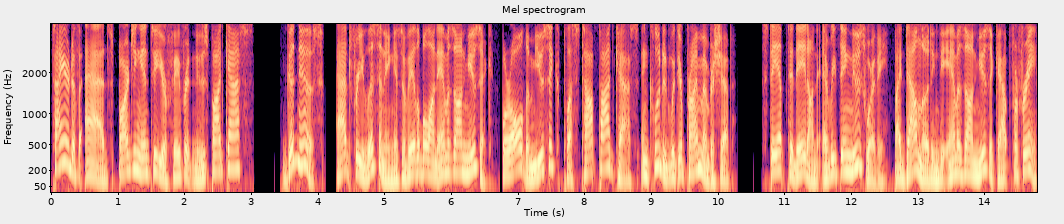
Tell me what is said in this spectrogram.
Tired of ads barging into your favorite news podcasts? Good news. Ad-free listening is available on Amazon Music. For all the music plus top podcasts included with your Prime membership. Stay up to date on everything newsworthy by downloading the Amazon Music app for free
